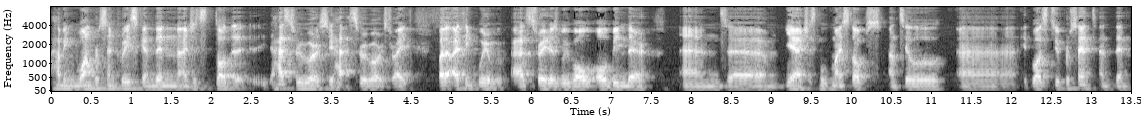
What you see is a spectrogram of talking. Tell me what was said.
having one percent risk, and then I just thought that it has to reverse. It has to reverse, right? But I think we, as traders, we've all all been there, and um, yeah, I just moved my stops until uh, it was two percent, and then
